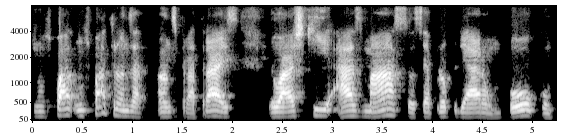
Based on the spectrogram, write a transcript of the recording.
de uns quatro, uns quatro anos, anos para trás, eu acho que as massas se apropriaram um pouco,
